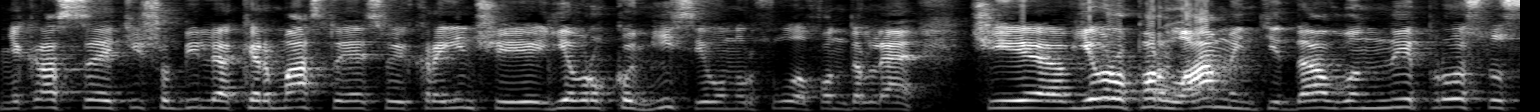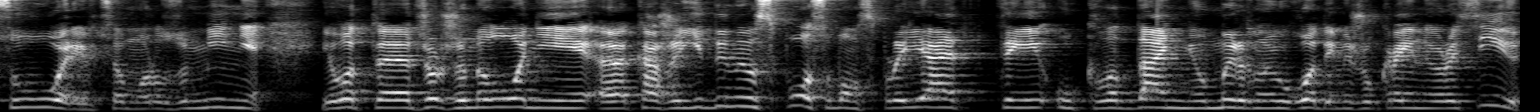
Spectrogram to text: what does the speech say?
якраз е, ті, що біля керма стоять своїх країн, чи Єврокомісії, он Урсула фон дер Ляєн, чи в Європарламенті, да, вони просто суворі в цьому розумінні. І от е, Джорджі Мелоні е, каже, єдиним способом сприяти укладанню мирної угоди між Україною і Росією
